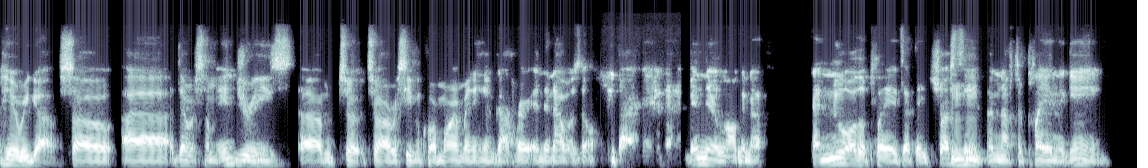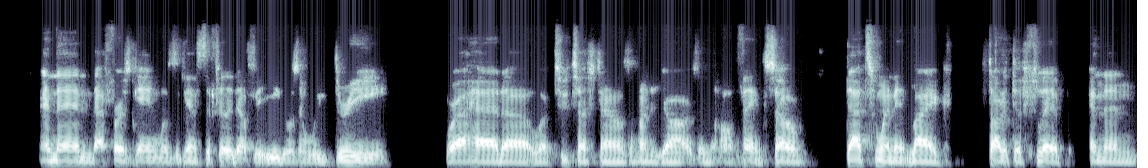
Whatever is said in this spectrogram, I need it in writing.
here we go. So uh, there were some injuries um, to, to our receiving corps. Mario Manningham got hurt, and then I was the only guy there that had been there long enough that knew all the plays that they trusted mm-hmm. enough to play in the game. And then that first game was against the Philadelphia Eagles in Week Three, where I had uh, what two touchdowns, 100 yards, and the whole thing. So that's when it like started to flip, and then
